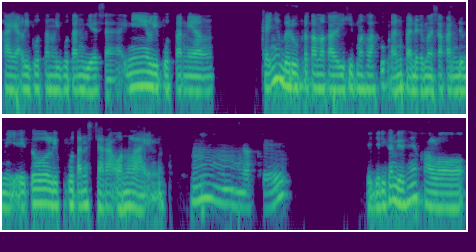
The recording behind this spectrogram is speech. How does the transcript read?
kayak liputan-liputan biasa. Ini liputan yang kayaknya baru pertama kali Himah lakukan pada masa pandemi, yaitu liputan secara online. Hmm, oke. Ya, jadi kan biasanya kalau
